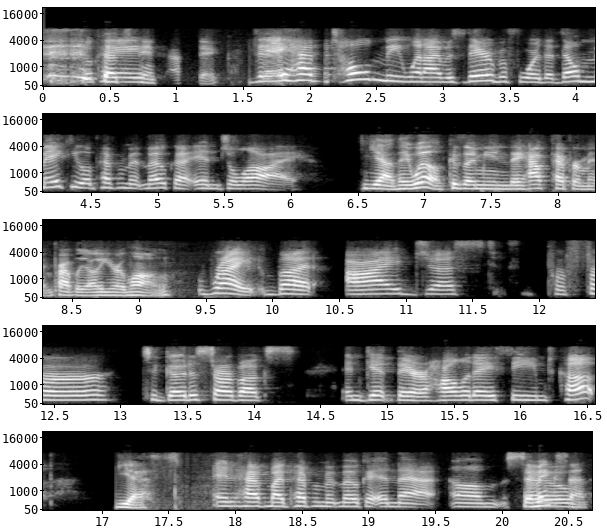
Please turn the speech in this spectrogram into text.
Okay. That's fantastic. They have told me when I was there before that they'll make you a peppermint mocha in July. Yeah, they will because I mean they have peppermint probably all year long. Right, but I just prefer to go to Starbucks and get their holiday themed cup Yes, and have my peppermint mocha in that. Um, so that makes sense.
